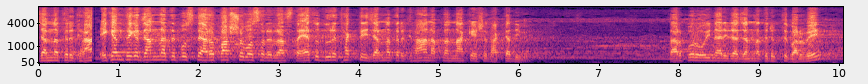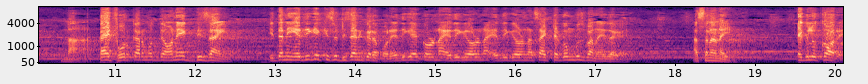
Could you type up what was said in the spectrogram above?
জান্নাতের ঘ্রাণ। এখান থেকে জান্নাতে পৌঁছতে আরও পাঁচশো বছরের রাস্তা। এত দূরে থাকতেই জান্নাতের ঘ্রাণ আপনার নাকে এসে ধাক্কা দিবে। তারপর ওই নারীরা জান্নাতে ঢুকতে পারবে না। তাই বোরকার মধ্যে অনেক ডিজাইন ইদানি এদিকে কিছু ডিজাইন করে পরে এদিকে করো না, এদিকে করো না, এদিকে করো না। চারটা গম্বুজ বানায় এই জায়গায়। আছে না নাই? এগুলো করে।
